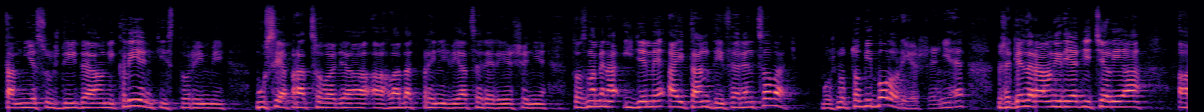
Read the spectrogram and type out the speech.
Tam nie sú vždy ideálni klienti, s ktorými musia pracovať a, a hľadať pre nich viaceré riešenie. To znamená, ideme aj tam diferencovať. Možno to by bolo riešenie, že generálni riaditeľia a,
